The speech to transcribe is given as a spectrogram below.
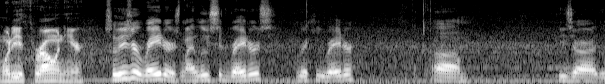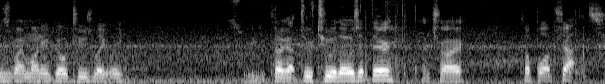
What are you throwing here? So these are Raiders, my Lucid Raiders, Ricky Raider. Um, these are these are my money go-tos lately. Sweet. So I got through two of those up there and try a couple up shots.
